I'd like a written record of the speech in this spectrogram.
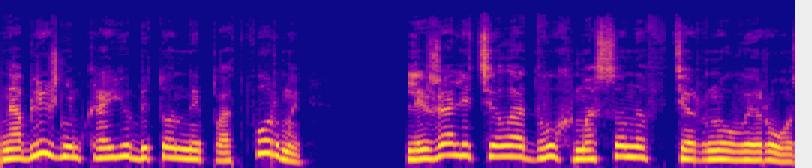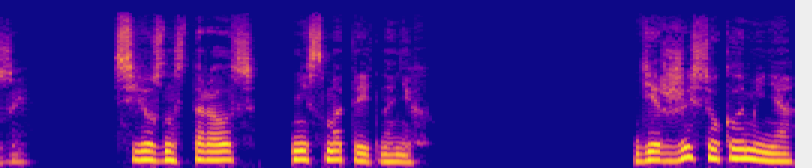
На ближнем краю бетонной платформы лежали тела двух масонов терновой розы. Сьюзан старалась не смотреть на них. «Держись около меня»,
